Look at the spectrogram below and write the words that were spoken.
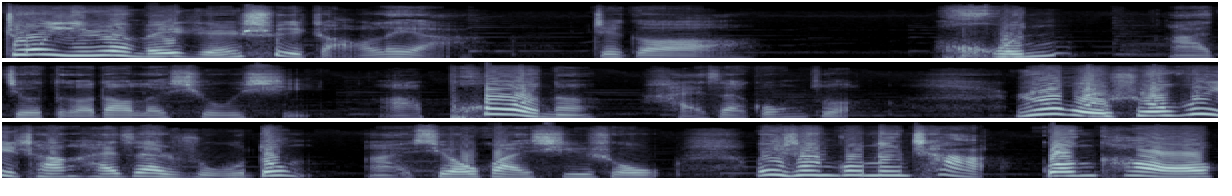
中医认为，人睡着了呀，这个魂啊就得到了休息啊，魄呢还在工作。如果说胃肠还在蠕动啊，消化吸收，胃肠功能差，光靠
